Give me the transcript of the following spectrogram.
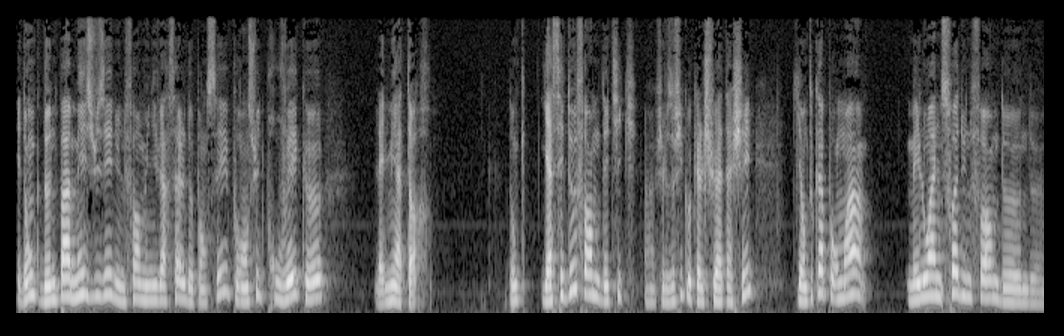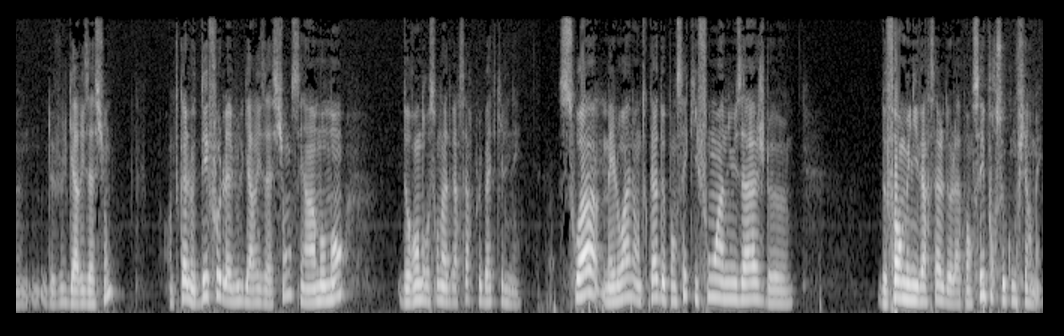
Et donc de ne pas mésuser d'une forme universelle de pensée pour ensuite prouver que l'ennemi a tort. Donc il y a ces deux formes d'éthique hein, philosophique auxquelles je suis attaché, qui en tout cas pour moi m'éloignent soit d'une forme de, vulgarisation, en tout cas le défaut de la vulgarisation, c'est à un moment de rendre son adversaire plus bête qu'il n'est, soit m'éloignent en tout cas de penser qu'ils font un usage de, de forme universelle de la pensée pour se confirmer.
